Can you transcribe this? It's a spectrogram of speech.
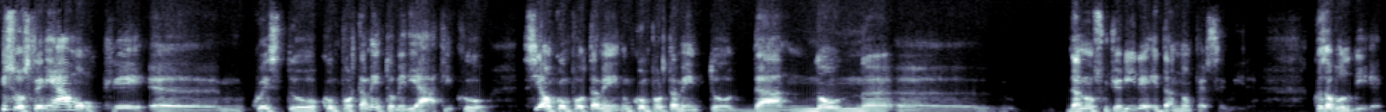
Sosteniamo che eh, questo comportamento mediatico sia un comportamento, un comportamento da non... Eh, da non suggerire e da non perseguire. Cosa vuol dire?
